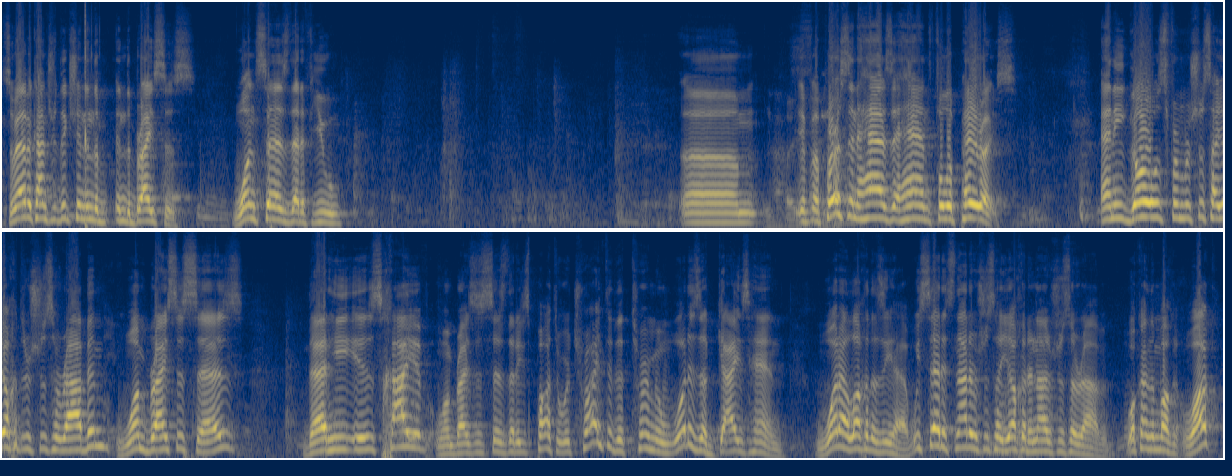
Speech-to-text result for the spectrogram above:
So we have a contradiction in the in the brises. One says that if you um, if a person has a hand full of peiros and he goes from Rishus Hayochet to Rishus Harabim, one brises says that he is chayiv. One brises says that he's potter. We're trying to determine what is a guy's hand. What halacha does he have? We said it's not a Rishus Hayochet and not a Rishus Harabim. What kind of malach? What?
